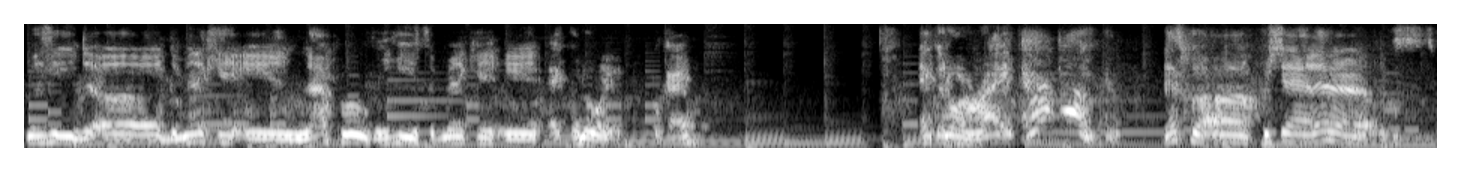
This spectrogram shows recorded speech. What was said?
was he the uh, Dominican and not Peruvian? He's Dominican and Ecuadorian. Okay, Ecuadorian, right? That's what uh, Christina Aguilera.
